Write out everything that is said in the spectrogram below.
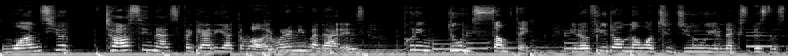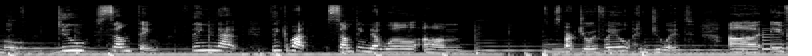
once you're tossing that spaghetti at the wall, and what I mean by that is putting, doing something. You know, if you don't know what to do, your next business move, do something. Think that, think about something that will, um, spark joy for you and do it. Uh, if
